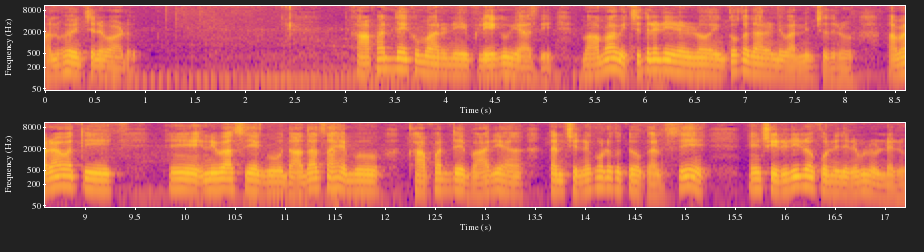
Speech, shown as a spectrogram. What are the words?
అనుభవించినవాడు. కాపర్దే కుమారుని ప్లేగు వ్యాధి. బాబా విచిత్ర లీలలో ఇంకొక దానిని వర్ణించదును. అమరావతి నివాసియగు దాదాసాహెబు కాపర్దే భార్య తన చిన్న కొడుకుతో కలిసి షిరిడీలో కొన్ని దినములు ఉండెను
